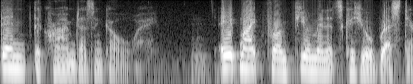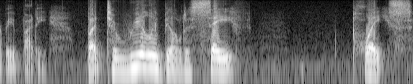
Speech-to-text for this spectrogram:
then the crime doesn't go away. It might for a few minutes because you arrest everybody, but to really build a safe place,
